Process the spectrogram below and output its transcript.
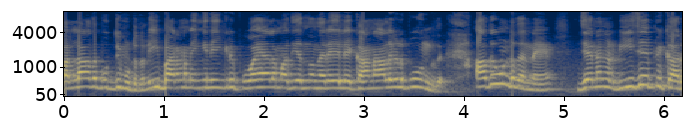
വല്ലാതെ ബുദ്ധിമുട്ടുന്നുണ്ട്. ഈ ഭരണം എങ്ങനെയെങ്കിലും പോയാലും മതി എന്ന നിലയിലേക്കാണ് ആളുകൾ പോകുന്നത്. അതുകൊണ്ട് തന്നെ ജനങ്ങൾ ബി ജെ പിക്കാർ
